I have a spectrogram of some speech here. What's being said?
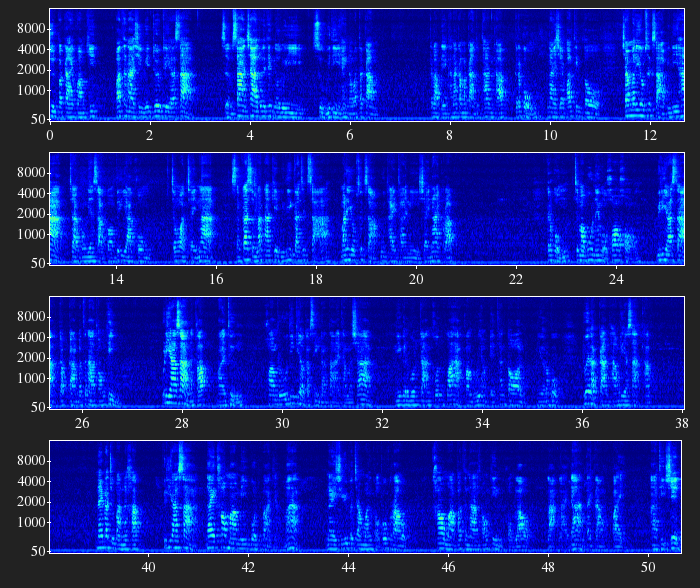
จุดประกายความคิด พัฒนาชีวิตด้วยวิทยาศาสตร์ เสริมสร้างชาติด้วยเทคโนโลยี สู่วิถีแห่งนวัตกรรม กราบเรียนคณะกรรมการทุกท่านครับ กระผม นายชัยพัฒน์ทิมโต ชั้นมัธยมศึกษาปีที่ 5 จากโรงเรียนสากลพิทยาคม จังหวัดชัยนาท สังกัดสำนักงานเขตพื้นที่การศึกษา มัธยมศึกษาอุทัยธานี ชัยนาทครับ กระผมจะมาพูดในหัวข้อของวิทยาศาสตร์กับการพัฒนาท้องถิ่น วิทยาศาสตร์นะครับ หมายถึง ความรู้ที่เกี่ยวกับสิ่งต่างๆในธรรมชาติ มีกระบวนการค้นคว้าหาความรู้อย่างเป็นขั้นตอน มีระบบด้วยหลักการทางวิทยาศาสตร์ครับ ในปัจจุบันนะครับ วิทยาศาสตร์ได้เข้ามามีบทบาทอย่างมาก ในชีวิตประจำวันของพวกเรา เข้ามาพัฒนาท้องถิ่นของเราหลากหลายด้านแตกต่างออกไป อาทิเช่น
